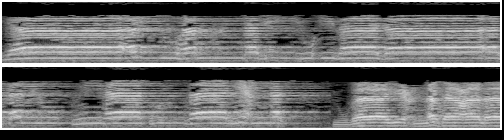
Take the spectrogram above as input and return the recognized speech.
يا النبي إذا جاءك المؤمنات يبايعنك. يبايعنك على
